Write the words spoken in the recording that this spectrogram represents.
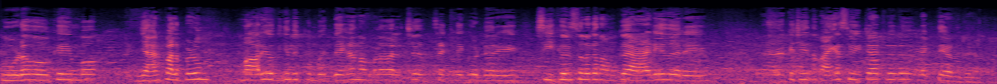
കൂടെ വർക്ക് ചെയ്യുമ്പോൾ ഞാൻ പലപ്പോഴും മാറി ഒതുങ്ങി നിൽക്കുമ്പോൾ ഇദ്ദേഹം നമ്മളെ വലിച്ച് സെറ്റിലേക്ക് കൊണ്ടുവരികയും സീക്വൻസുകളൊക്കെ നമുക്ക് ആഡ് ചെയ്ത് തരികയും ഒക്കെ ചെയ്യുന്ന ഭയങ്കര സ്വീറ്റ് ആയിട്ടുള്ളൊരു വ്യക്തിയാണ് അദ്ദേഹം.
